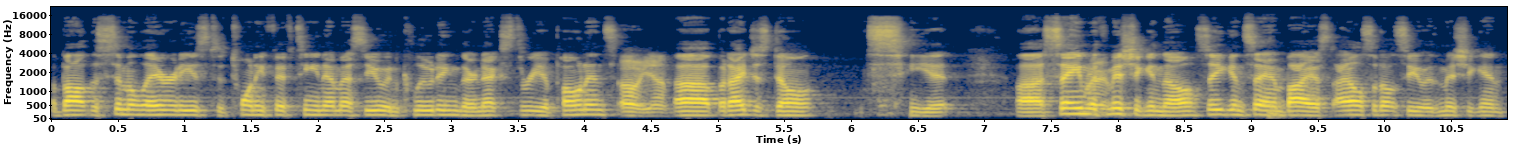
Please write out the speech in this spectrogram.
about the similarities to 2015 MSU, including their next three opponents. Oh yeah. Uh, but I just don't see it. Uh, same with Michigan, though. So you can say I'm biased. I also don't see it with Michigan.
